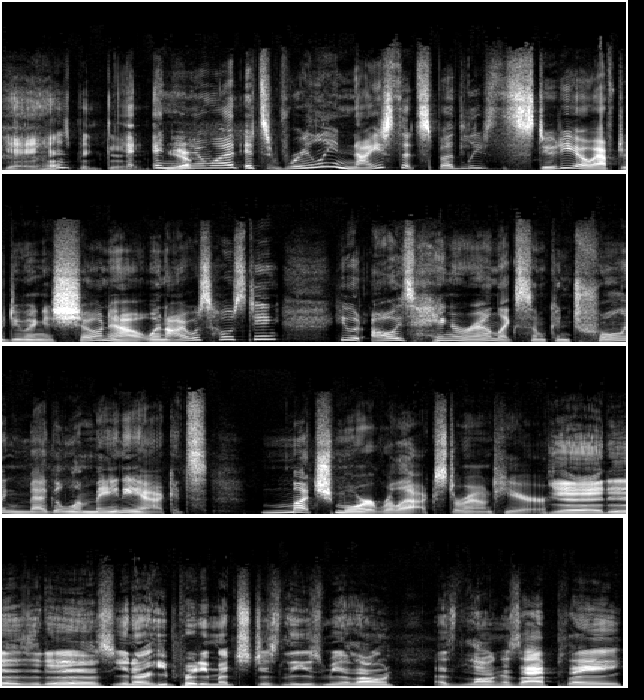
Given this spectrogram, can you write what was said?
Yeah, it has been good. And you know what? It's really nice that Spud leaves the studio after doing his show now. When I was hosting, he would always hang around like some controlling megalomaniac. It's much more relaxed around here. Yeah, it is. It is. You know, he pretty much just leaves me alone as long as I play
